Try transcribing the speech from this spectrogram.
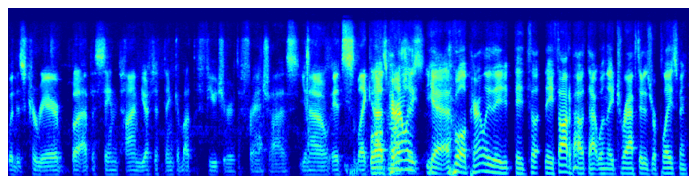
with his career. But at the same time, you have to think about the future of the franchise. You know, it's like Well, as apparently, much as, yeah. Well, apparently they they th- they thought about that when they drafted his replacement,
